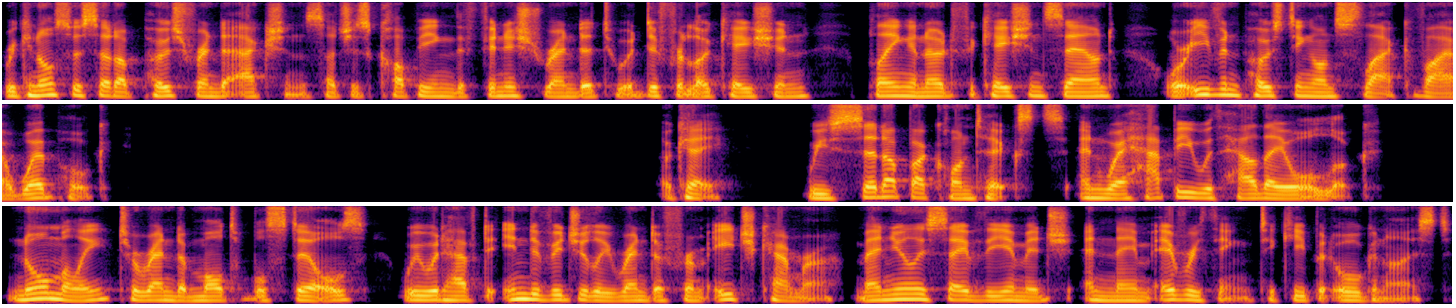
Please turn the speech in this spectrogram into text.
We can also set up post-render actions such as copying the finished render to a different location, playing a notification sound, or even posting on Slack via webhook. Okay, we've set up our contexts and we're happy with how they all look. Normally, to render multiple stills, we would have to individually render from each camera, manually save the image, and name everything to keep it organized.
